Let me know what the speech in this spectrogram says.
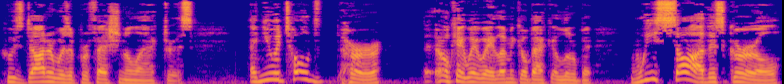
whose daughter was a professional actress, and you had told her, okay, wait, wait, let me go back a little bit. We saw this girl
